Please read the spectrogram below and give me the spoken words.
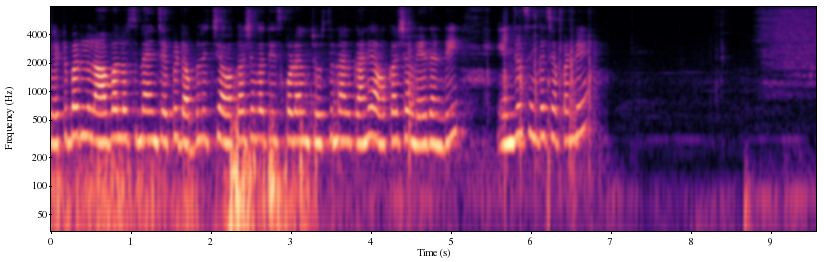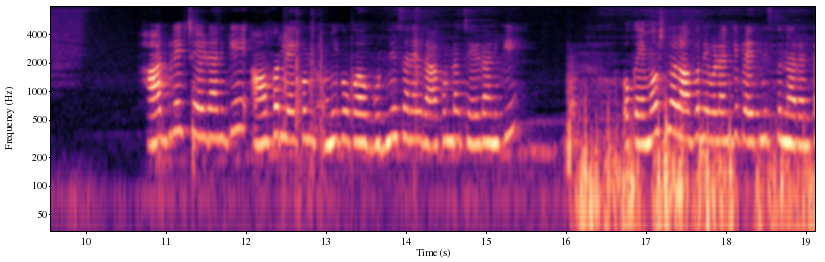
పెట్టుబడులు లాభాలు వస్తున్నాయని చెప్పి డబ్బులు ఇచ్చి అవకాశంగా తీసుకోవడానికి చూస్తున్నారు కానీ అవకాశం లేదండి. ఏంజల్స్ ఇంకా చెప్పండి? హార్ట్ బ్రేక్ చేయడానికి ఆఫర్ లేకుండా మీకు ఒక గుడ్ న్యూస్ అనేది రాకుండా చేయడానికి ఒక ఎమోషనల్ ఆఫర్ ఇవ్వడానికి ప్రయత్నిస్తున్నారంట.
